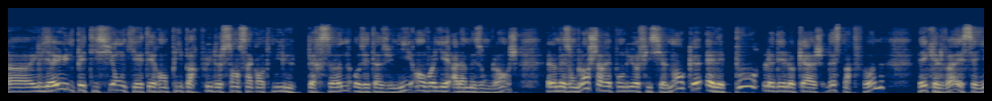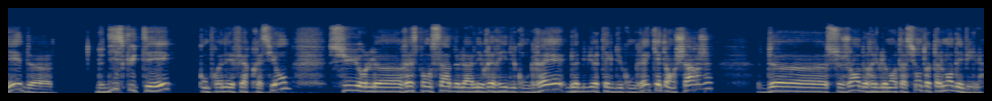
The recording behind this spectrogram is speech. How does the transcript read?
Euh, il y a eu une pétition qui a été remplie par plus de 150 000 personnes aux États-Unis, envoyée à la Maison Blanche. Et la Maison Blanche a répondu officiellement qu'elle est pour le délocage des smartphones et qu'elle va essayer de de discuter, comprenez faire pression, sur le responsable de la librairie du Congrès, de la bibliothèque du Congrès, qui est en charge de ce genre de réglementation totalement débile.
